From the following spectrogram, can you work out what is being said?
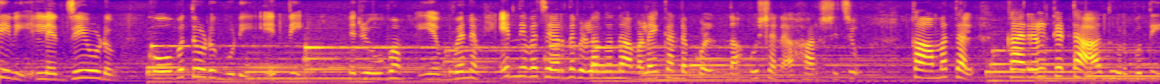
ദേവി ലജ്ജയോടും കോപത്തോടും കൂടി എത്തി. രൂപം യൗവനം എന്നിവ ചേർന്ന് വിളങ്ങുന്ന അവളെ കണ്ടപ്പോൾ നഹുഷൻ ഹർഷിച്ചു. കാമത്താൽ കരൾ കെട്ട ആ ദുർബുദ്ധി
